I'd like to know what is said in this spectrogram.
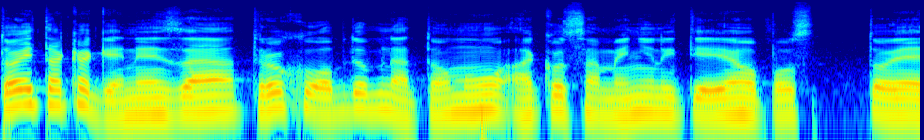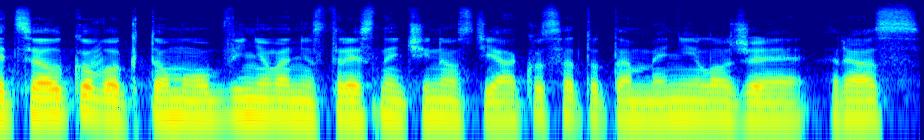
To je taká genéza, trochu obdobná tomu, ako sa menili tie jeho postoje celkovo k tomu obviňovaniu stresnej činnosti, ako sa to tam menilo, že raz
